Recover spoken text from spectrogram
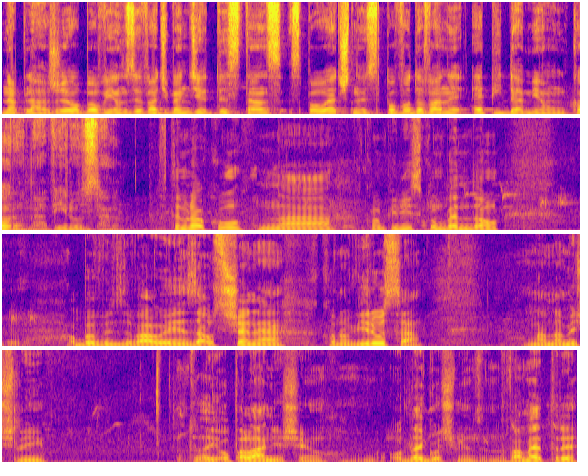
Na plaży obowiązywać będzie dystans społeczny spowodowany epidemią koronawirusa. W tym roku na kąpielisku będą obowiązywały zaostrzenia koronawirusa. Mam na myśli tutaj opalanie się, odległość między 2 metry,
